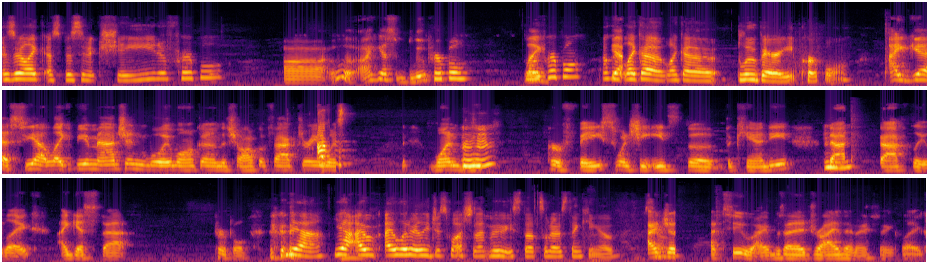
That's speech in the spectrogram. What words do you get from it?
Is there like a specific shade of purple? uh ooh, i guess blue purple Blue like purple? Okay. yeah. Like a like a blueberry purple. i guess yeah like if you imagine willy wonka and the chocolate factory I when was- one Mhm, her face when she eats the the candy mhm. that's exactly like i guess that purple yeah, yeah. I I literally just watched that movie, so that's what I was thinking of. i just that too i was at a drive-in i think like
